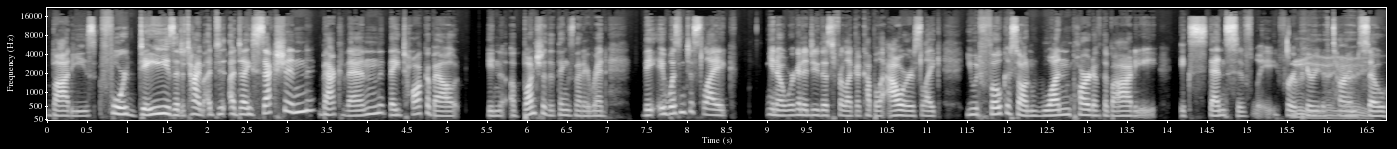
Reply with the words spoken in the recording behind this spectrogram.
bodies for days at a time. A, di- a dissection back then, they talk about in a bunch of the things that I read. They it wasn't just like you know, we're going to do this for like a couple of hours, like you would focus on one part of the body extensively for a period of time. So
